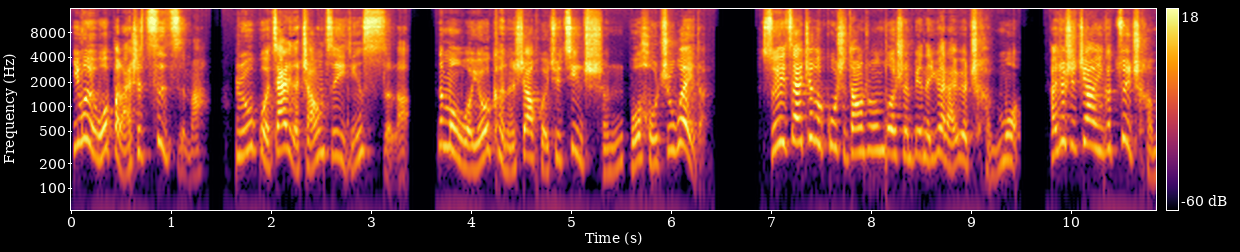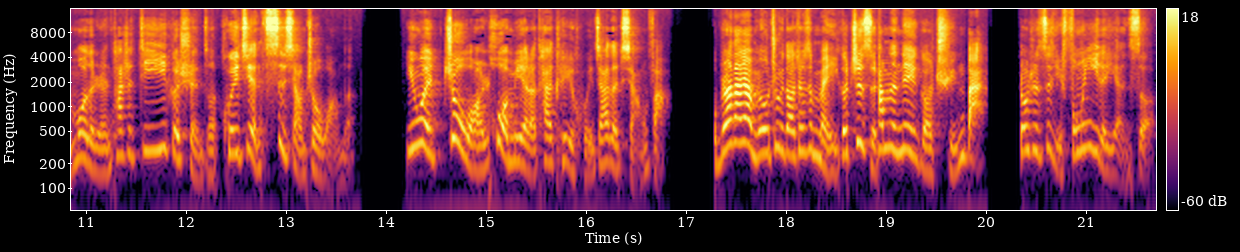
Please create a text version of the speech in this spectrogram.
因为我本来是次子嘛。如果家里的长子已经死了，那么我有可能是要回去继承伯侯之位的。所以在这个故事当中，洛胜变得越来越沉默，而就是这样一个最沉默的人，他是第一个选择挥剑刺向纣王的，因为纣王破灭了他可以回家的想法。我不知道大家有没有注意到，就是每一个质子他们的那个裙摆都是自己封邑的颜色。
